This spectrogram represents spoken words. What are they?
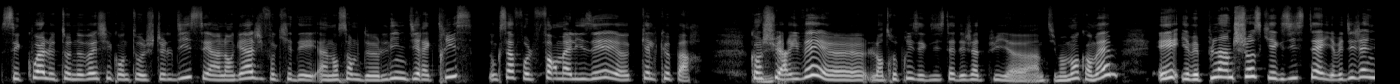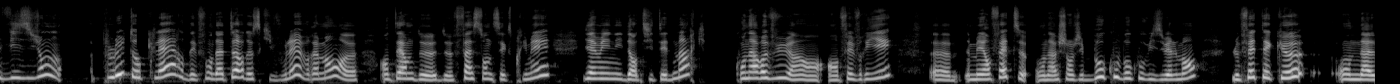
C'est quoi le tone of voice chez Conto? Je te le dis, c'est un langage, il faut qu'il y ait un ensemble de lignes directrices. Donc ça, il faut le formaliser quelque part. Quand je mmh suis arrivée, l'entreprise existait déjà depuis un petit moment quand même, et il y avait plein de choses qui existaient. Il y avait déjà une vision plutôt claire des fondateurs de ce qu'ils voulaient vraiment en termes de, façon de s'exprimer. Il y avait une identité de marque qu'on a revue hein, en, février, euh, mais en fait, on a changé beaucoup, beaucoup visuellement. Le fait est que on a,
